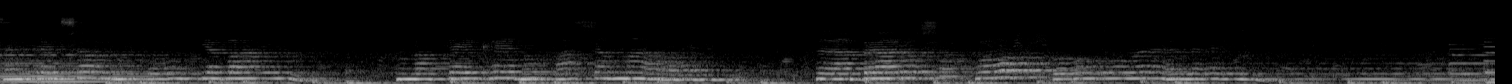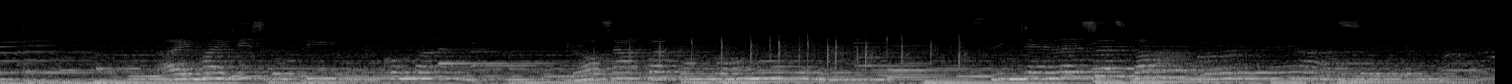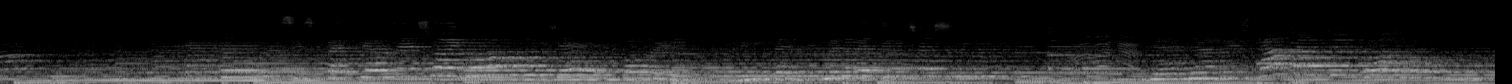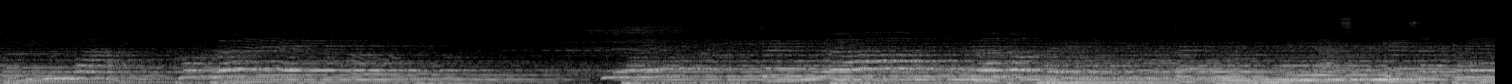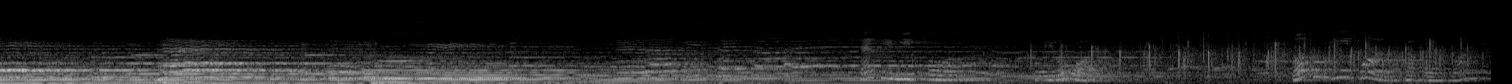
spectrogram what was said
sempre il saluto di Abai, notte che non passa mai, labbra rossa fuoco è lei. Hai mai visto Dio? be dead. Heat 4, for your walk. Welcome, Heat 1, couples 100.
